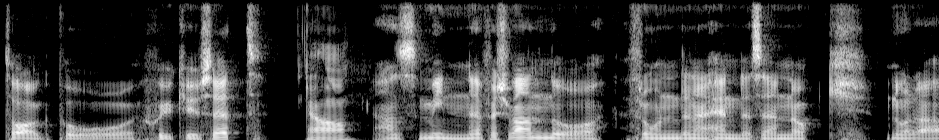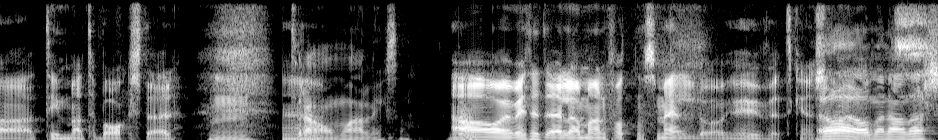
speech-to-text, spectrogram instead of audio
tag på sjukhuset. Ja. Hans minne försvann då från den här händelsen och några timmar tillbaks där. Mm. Eh, Trauma liksom. Ja, jag vet inte. Eller om han fått någon smäll då i huvudet kanske. Ja, ja, men annars,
